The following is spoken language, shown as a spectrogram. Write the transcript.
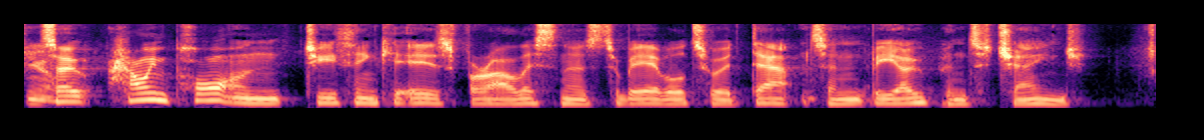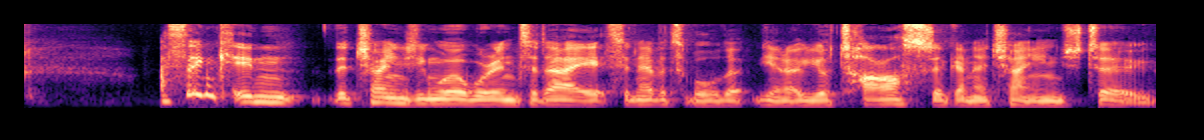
Yeah. So, how important do you think it is for our listeners to be able to adapt and be open to change? I think in the changing world we're in today, it's inevitable that you know your tasks are going to change too.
